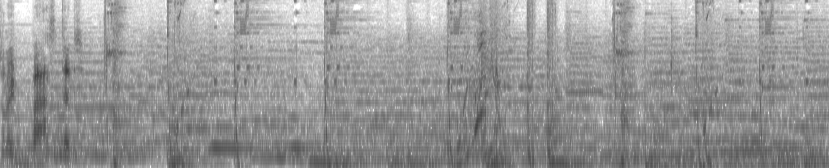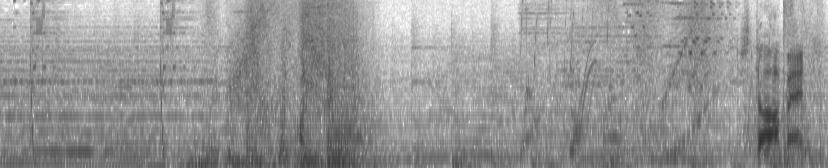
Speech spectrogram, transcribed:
Absolute bastard. Stop it.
